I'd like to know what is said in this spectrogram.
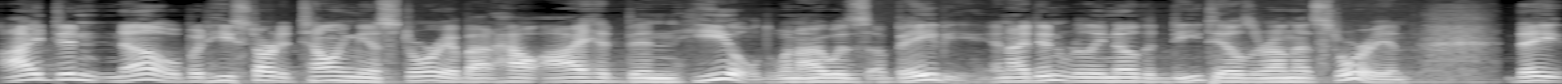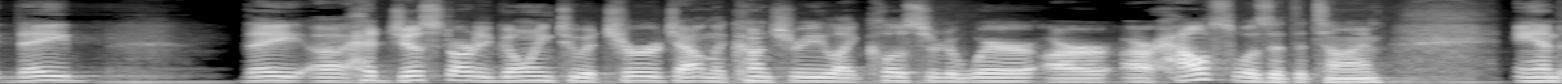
I didn't know, but he started telling me a story about how I had been healed when I was a baby, and I didn't really know the details around that story. And they they they uh, had just started going to a church out in the country, like closer to where our, our house was at the time. And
